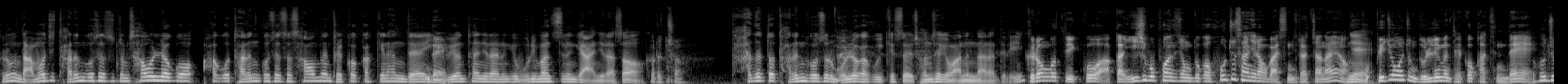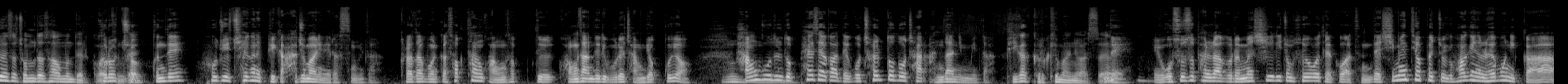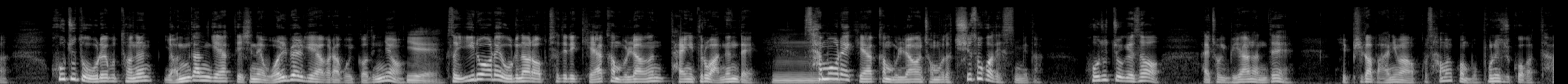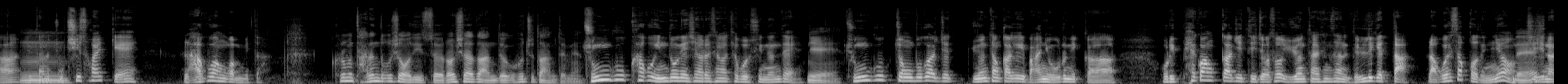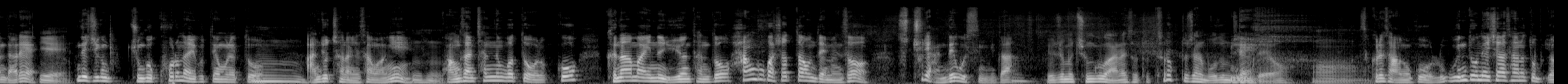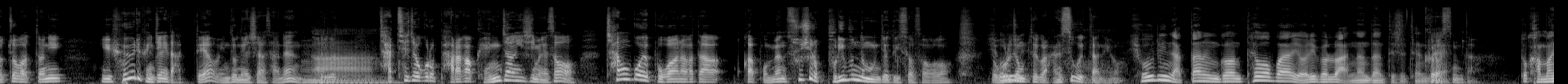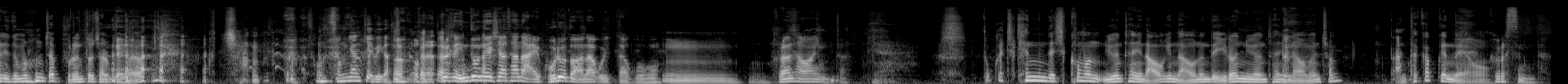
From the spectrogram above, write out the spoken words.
그러면 나머지 다른 곳에서 좀 사오려고 하고 다른 곳에서 사오면 될 것 같긴 한데 네. 이 유연탄이라는 게 우리만 쓰는 게 아니라서 그렇죠. 다들 또 다른 곳으로 몰려가고 있겠어요. 전 세계 많은 나라들이. 그런 것도 있고 아까 25% 정도가 호주산이라고 말씀드렸잖아요. 예. 그 비중을 좀 늘리면 될 것 같은데 호주에서 좀 더 사오면 될것 그렇죠. 같은데. 근데 호주에 최근에 비가 아주 많이 내렸습니다. 그러다 보니까 석탄 광석들 광산들이 물에 잠겼고요. 음. 항구들도 폐쇄가 되고 철도도 잘 안 다닙니다. 비가 그렇게 많이 왔어요? 네. 요거 수습하려 그러면 시일이 좀 소요가 될 것 같은데 시멘트 협회 쪽에 확인을 해보니까 호주도 올해부터는 연간 계약 대신에 월별 계약을 하고 있거든요. 예. 그래서 1월에 우리나라 업체들이 계약한 물량은 다행히 들어왔는데 음. 3월에 계약한 물량은 전부 다 취소가 됐습니다. 호주 쪽에서 아 저기 미안한데 비가 많이 와갖고 3월 건못 보내줄 것 같아. 일단은 음. 좀 취소할게. 라고 한 겁니다. 그러면 다른 곳이 어디 있어요? 러시아도 안 되고 호주도 안 되면. 중국하고 인도네시아를 생각해 볼 수 있는데 예. 중국 정부가 이제 유연탄 가격이 많이 오르니까 우리 폐광까지 뒤져서 유연탄 생산을 늘리겠다라고 했었거든요. 네. 지지난달에. 예. 근데 지금 중국 코로나19 때문에 또안 좋잖아요, 상황이. 음흠. 광산 찾는 것도 어렵고 그나마 있는 유연탄도 항구가 셧다운되면서 수출이 안 되고 있습니다. 요즘은 중국 안에서도 트럭도 잘 못 움직인대요. 네. 어. 그래서 안 오고 루- 인도네시아산은 또 여쭤봤더니 이게 효율이 굉장히 낮대요. 인도네시아산은. 그리고 아. 자체적으로 발화가 굉장히 심해서 창고에 보관하다 가 보면 수시로 불이 붙는 문제도 있어서 오래전부터 이걸 안 쓰고 있다네요. 효율이 낮다는 건 태워봐야 열이 별로 안 난다는 뜻일 텐데. 그렇습니다. 또 가만히 두면 혼자 불은 또잘 붙어요. 성, 성냥개비 같은 거. 그래서 인도네시아산은 아예 고려도 안 하고 있다고 음. 그런 상황입니다. 똑같이 캤는데 시커먼 유연탄이 나오긴 나오는데 이런 유연탄이 나오면 참 안타깝겠네요. 그렇습니다.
